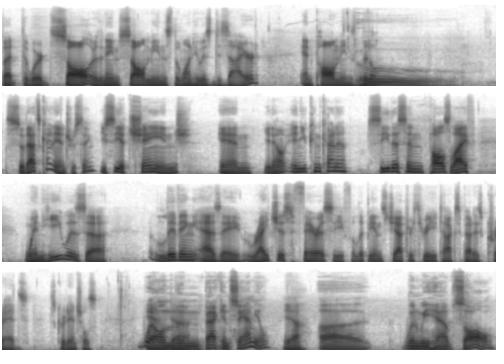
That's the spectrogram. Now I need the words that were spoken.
but the word Saul or the name Saul means the one who is desired, and Paul means little. Ooh. So that's kind of interesting. You see a change in, you know, and you can kind of see this in Paul's life when he was uh, living as a righteous Pharisee. Philippians chapter 3 talks about his creds, his credentials. Well, and, And, uh, then back in Samuel, Yeah, uh, when we have Saul,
